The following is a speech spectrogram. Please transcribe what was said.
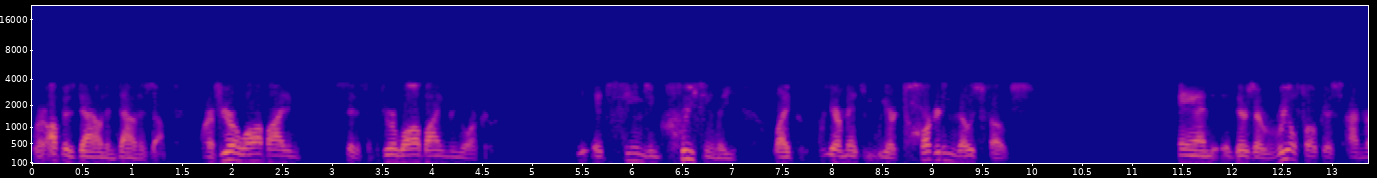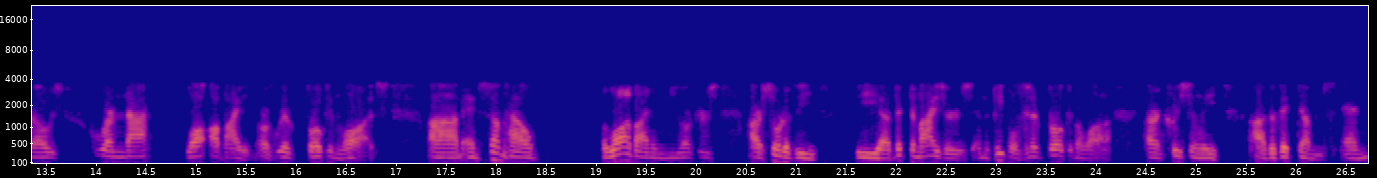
where up is down and down is up. Where if you're a law-abiding citizen, if you're a law-abiding New Yorker, it seems increasingly like we are making, we are targeting those folks and there's a real focus on those who are not law-abiding or who have broken laws. Um, and somehow, law-abiding New Yorkers are sort of the the uh, victimizers, and the people that have broken the law are increasingly uh, the victims. And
